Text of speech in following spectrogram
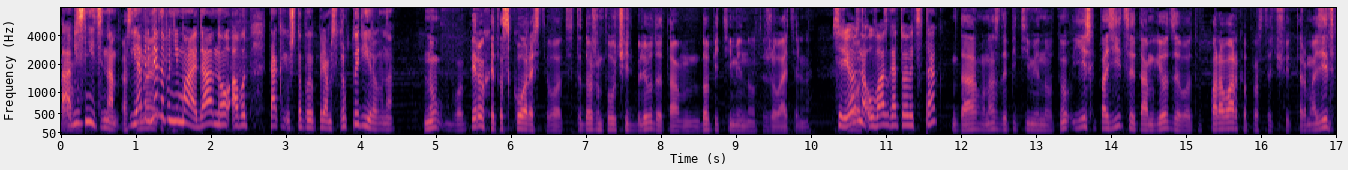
А, Объясните нам. Я основная- примерно понимаю, да, но а вот так, чтобы прям структурированно. Ну, во-первых, это скорость. Вот. Ты должен получить блюдо там до 5 минут желательно. Серьезно, у вас готовится так? Да, у нас до 5 минут. Ну, есть позиции, там гёдзе, вот пароварка просто чуть-чуть тормозит.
